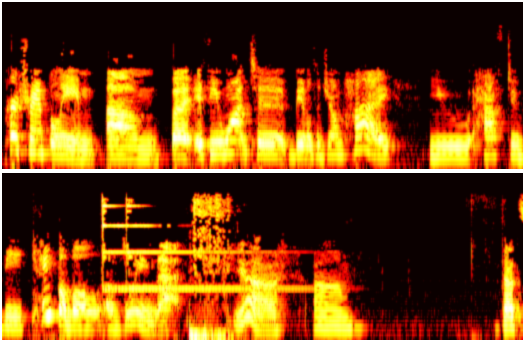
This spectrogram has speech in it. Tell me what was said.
per trampoline. Um, but if you want to be able to jump high, you have to be capable of doing that. Yeah. Um, that's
